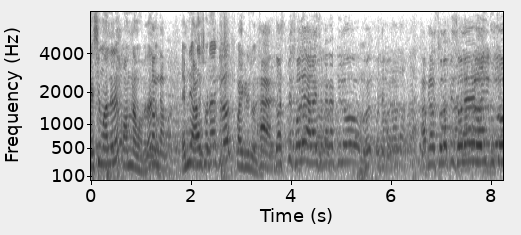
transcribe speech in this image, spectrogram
বেশি মাল নিলে কম দাম হবে তাই কম দাম এমনি আড়াইশো টাকা কিলো পাইকারি চলছে। হ্যাঁ দশ পিস হলে আড়াইশো টাকা কিলো হতে পারে। আপনার ষোলো পিস হলে ওই দুশো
